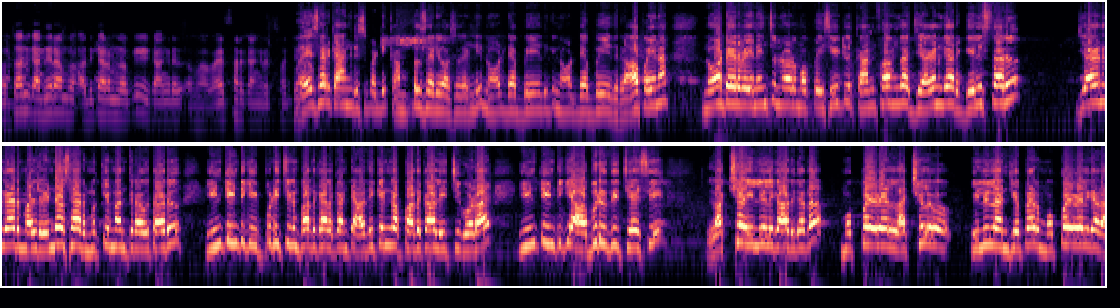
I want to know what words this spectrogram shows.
మొత్తానికి అధికారం అధికారంలోకి Congress YSR Congress party YSR Congress party compulsory వస్తుందండి. నూట డెబ్బై ఐదుకి నూట డెబ్బై ఐదు రాపైన నూట ఇరవై నుంచి నూట ముప్పై సీట్లు కన్ఫామ్గా జగన్ గారు గెలుస్తారు. జగన్ గారు మళ్ళీ రెండోసారి ముఖ్యమంత్రి అవుతారు. ఇంటింటికి ఇప్పుడు ఇచ్చిన పథకాల కంటే అధికంగా పథకాలు ఇచ్చి కూడా ఇంటింటికి అభివృద్ధి చేసి లక్ష ఇల్లులు కాదు కదా ముప్పై వేల లక్షలు ఇల్లులు అని చెప్పారు. ముప్పై వేలు కదా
